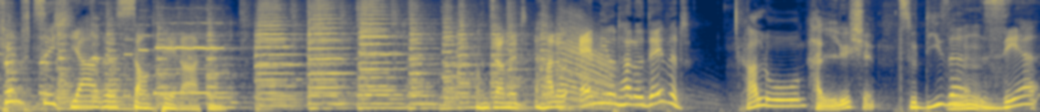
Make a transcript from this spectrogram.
50 Jahre Soundpiraten. Und damit hallo Andy und hallo David. Hallo. Hallöchen. Zu dieser sehr,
